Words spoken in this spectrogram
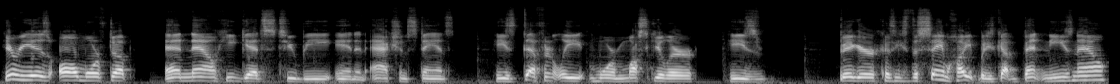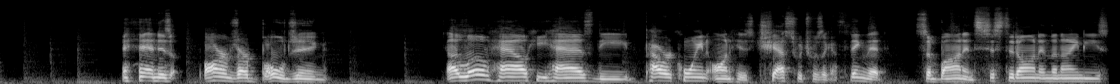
Here he is, all morphed up, and now he gets to be in an action stance. He's definitely more muscular. He's bigger because he's the same height, but he's got bent knees now. And his arms are bulging. I love how he has the power coin on his chest, which was like a thing that Saban insisted on in the 90s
